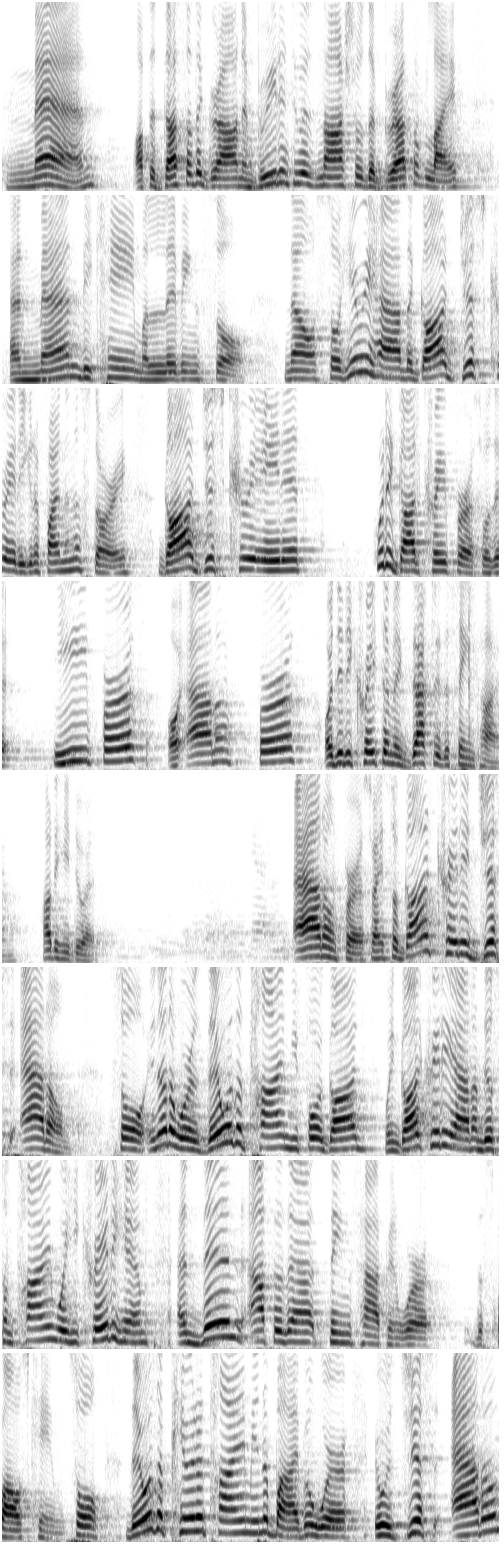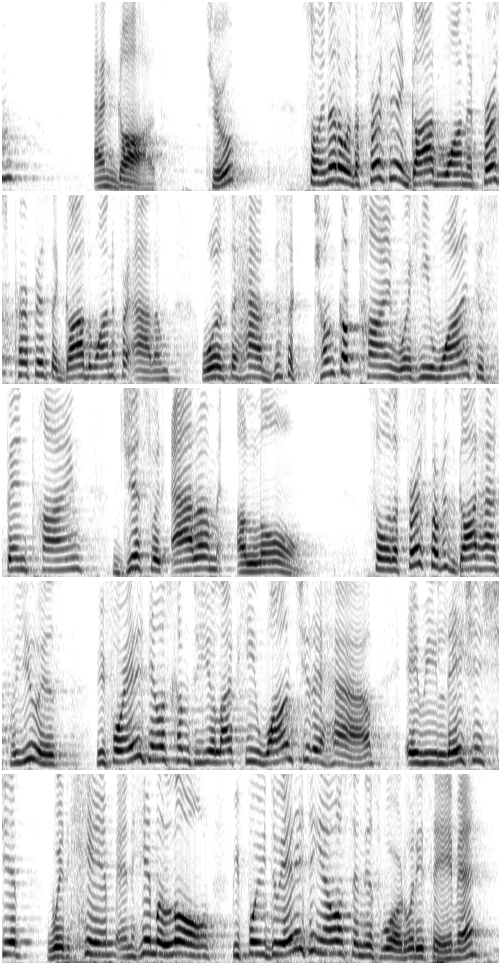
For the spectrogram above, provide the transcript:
Man of the dust of the ground and breathed into his nostrils the breath of life, and man became a living soul. Now, so here we have that God just created, you're going to find in the story, God just created. Who did God create first? Was it Eve first, or Adam first, or did he create them exactly the same time? How did he do it? Adam first, right? So God created just Adam. So, in other words, there was a time before God, when God created Adam, there's some time where He created him, and then after that, things happened where the spouse came. So, there was a period of time in the Bible where it was just Adam and God. True? So, in other words, the first thing that God wanted, the first purpose that God wanted for Adam was to have just a chunk of time where He wanted to spend time just with Adam alone. So, the first purpose God has for you is before anything else comes into your life, He wants you to have a relationship with Him and Him alone before you do anything else in this world. What do you say? Amen?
